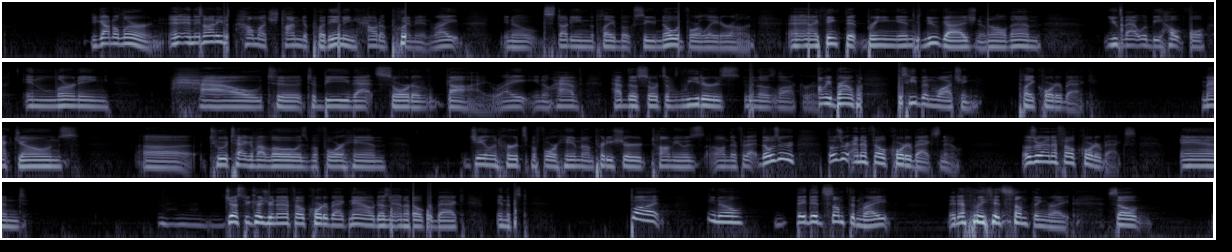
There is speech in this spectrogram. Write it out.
You got to learn, and, and it's not even how much time to put in, how to put them in, right? You know, studying the playbook so you know it for later on. And I think that bringing in new guys, you know, and all them, you that would be helpful in learning how to to be that sort of guy, right? You know, have have those sorts of leaders in those locker rooms. Tommy Brown, who's he been watching play quarterback? Mac Jones, uh, Tua Tagovailoa was before him. Jalen Hurts before him. I'm pretty sure Tommy was on there for that. Those are those are NFL quarterbacks now. Those are NFL quarterbacks, and just because you're an NFL quarterback now doesn't NFL quarterback in the past. But you know they did something right. They definitely did something right. So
